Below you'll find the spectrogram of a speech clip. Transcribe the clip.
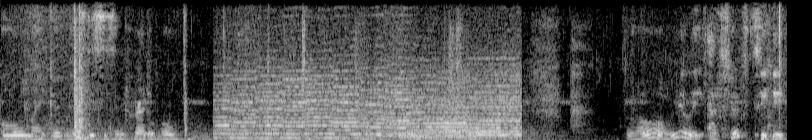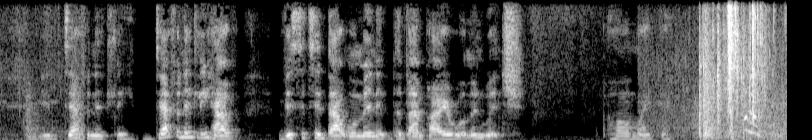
Oh my goodness, this is incredible. Oh, really? At 50, you definitely, definitely have visited that woman, the vampire woman witch. Oh my god.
